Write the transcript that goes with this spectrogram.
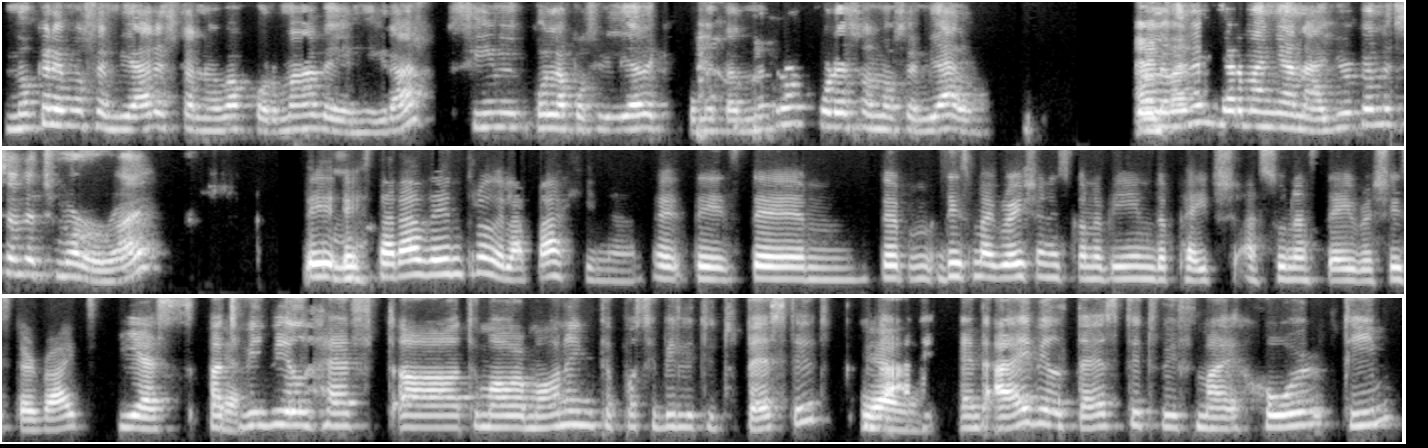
No queremos enviar esta nueva forma de emigrar sin, con la posibilidad de que cometan un error, por eso nos enviaron. Pero le van a enviar mañana. You're going to send it tomorrow, right? Eh, Mm. estará dentro de la página. Eh, the- the, the- this migration is going to be in the page as soon as they register, right? yes, but Yes. we will have uh, tomorrow morning the possibility to test it. and Yeah, I- And I will test it with my whole team.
